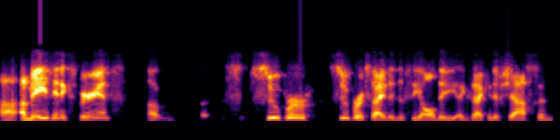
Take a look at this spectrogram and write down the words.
uh, amazing experience. Uh, super super excited to see all the executive chefs and,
